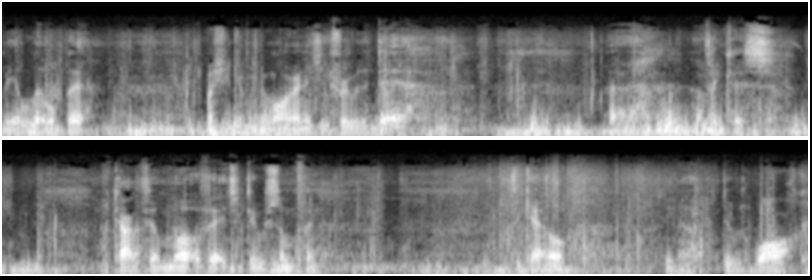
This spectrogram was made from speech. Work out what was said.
me a little bit, especially giving me more energy through the day. Uh, I think it's, I kind of feel motivated to do something, to get up, you know, do the walk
